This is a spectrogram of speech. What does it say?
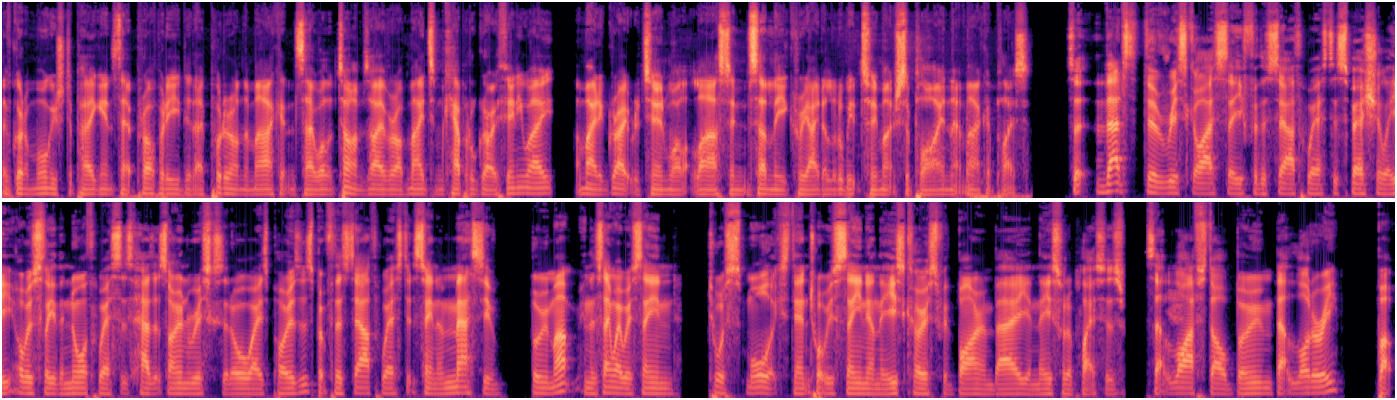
They've got a mortgage to pay against that property. Do they put it on the market and say, well, the time's over. I've made some capital growth anyway. I made a great return while it lasts, and suddenly you create a little bit too much supply in that marketplace. So that's the risk I see for the Southwest, especially. Obviously, the Northwest has, its own risks it always poses, but for the Southwest, it's seen a massive boom up in the same way we've seen to a small extent to what we've seen on the East Coast with Byron Bay and these sort of places. It's that lifestyle boom, that lottery. But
